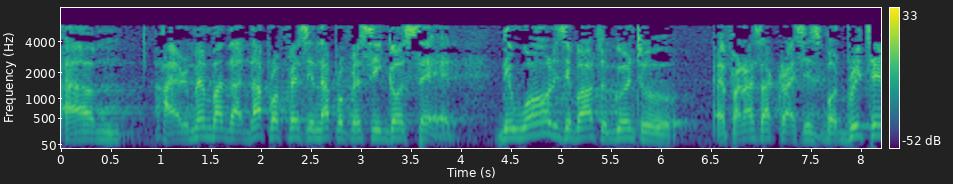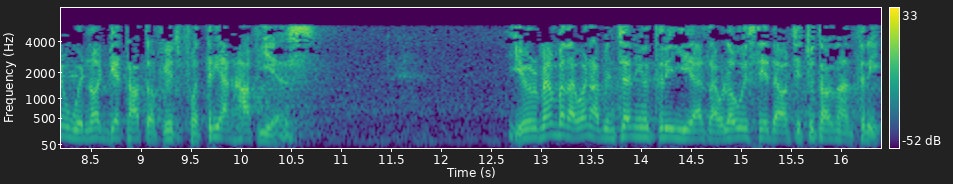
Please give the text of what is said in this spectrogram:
Um, I remember that that prophecy, in that prophecy, God said, the world is about to go into a financial crisis, but Britain will not get out of it for three and a half years. You remember that when I've been telling you three years, I will always say that until 2003.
